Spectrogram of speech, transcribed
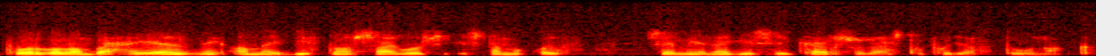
forgalomba helyezni, amely biztonságos és nem okoz semmilyen egészségkárosodást a fogyasztónak.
